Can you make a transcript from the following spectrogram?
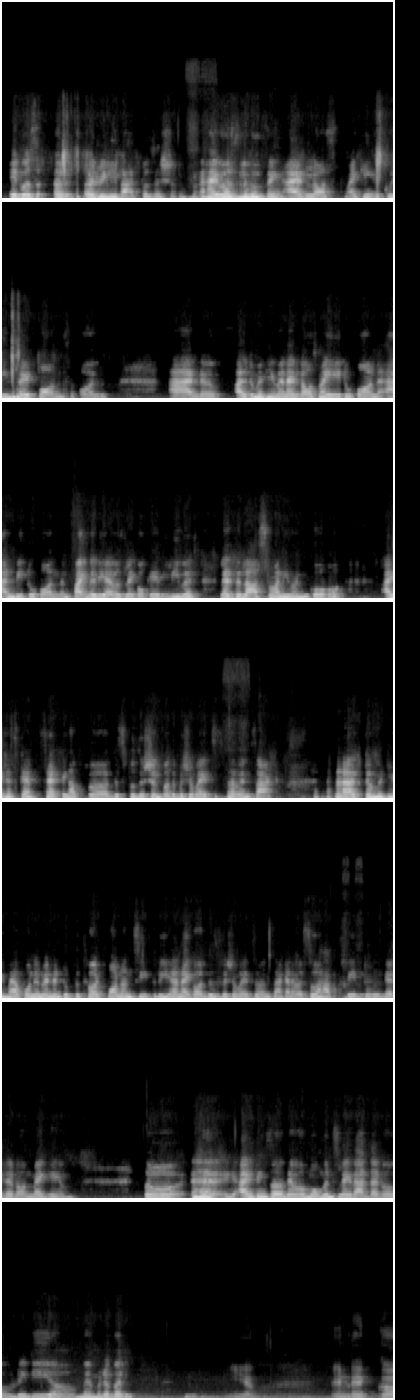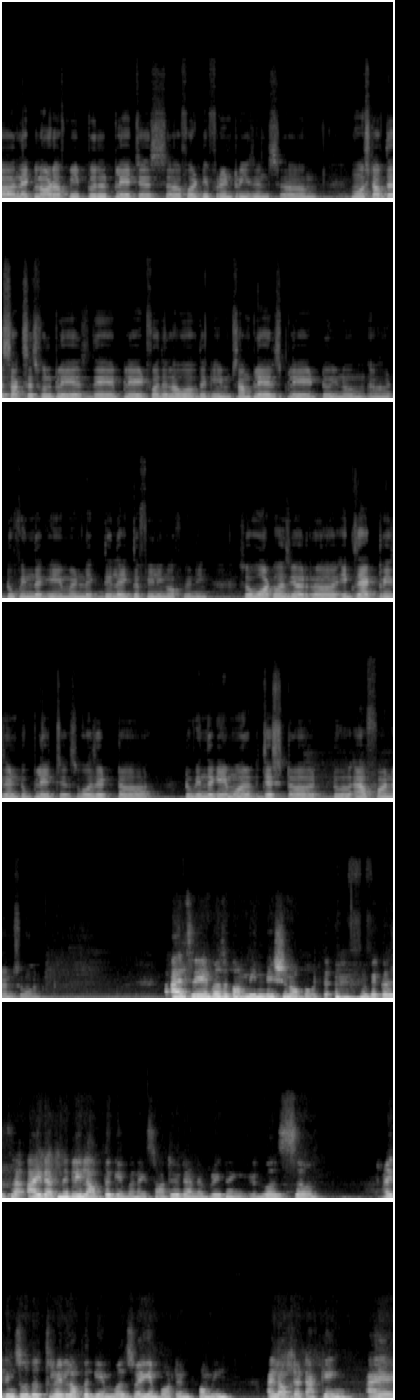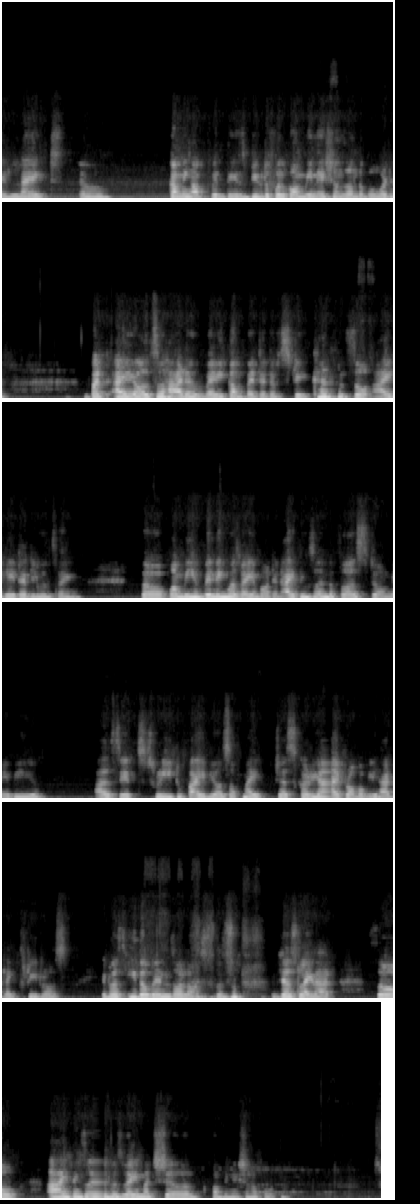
it was a, a really bad position. I was losing. I had lost my king, queen side pawns all, and uh, ultimately when I lost my a2 pawn and b2 pawn, then finally I was like, okay, leave it. Let the last one even go. I just kept setting up uh, this position for the bishop h7 sack. And ultimately, my opponent went and took the third pawn on c3, and I got this bishop h7 sack, and I was so happy to get it on my game. So I think so. There were moments like that that were really uh, memorable. Yeah, and like uh, like a lot of people play chess uh, for different reasons. Um, most of the successful players they play it for the love of the game. Some players play it to you know uh, to win the game and like they like the feeling of winning. So what was your uh, exact reason to play chess? Was it uh, to win the game or just uh, to have fun and so on? I'll say it was a combination of both because I definitely loved the game when I started and everything. It was, uh, I think so, the thrill of the game was very important for me. I loved attacking. I liked uh, coming up with these beautiful combinations on the board. But I also had a very competitive streak, so I hated losing. So for me, winning was very important. I think so in the first uh, maybe I'll say three to five years of my chess career, I probably had like three draws. It was either wins or losses, just like that. So I think so. It was very much a combination of both.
